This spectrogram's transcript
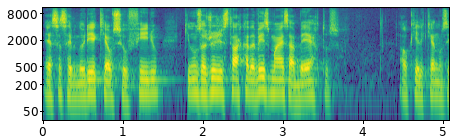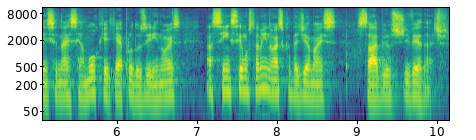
essa sabedoria que é o seu Filho, que nos ajude a estar cada vez mais abertos ao que Ele quer nos ensinar, esse amor que Ele quer produzir em nós, assim sermos também nós cada dia mais sábios de verdade.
